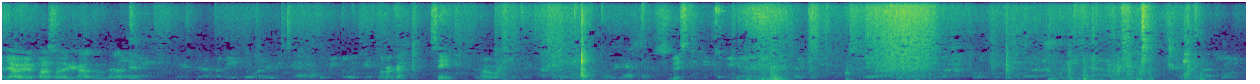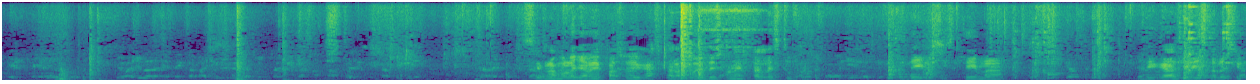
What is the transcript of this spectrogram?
¿La llave de paso del gas dónde la tiene? ¿Por acá? sí Ah, bueno. Listo. cerramos la llave de paso de gas para poder desconectar la estufa del sistema de gas de la instalación.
